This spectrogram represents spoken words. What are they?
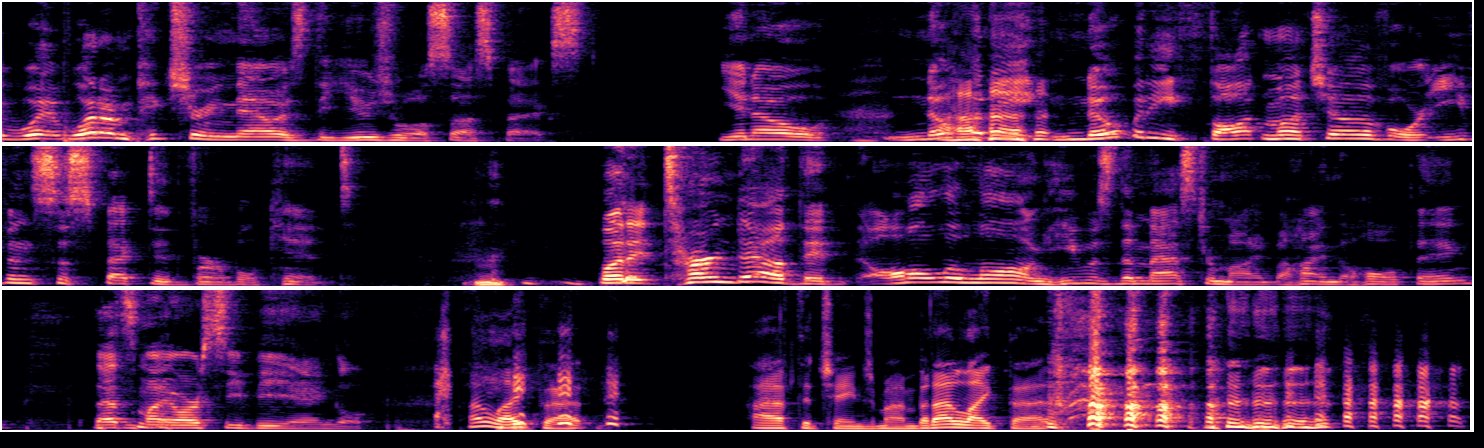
What, what I'm picturing now is the usual suspects. You know, nobody nobody thought much of or even suspected Verbal Kint. but it turned out that all along he was the mastermind behind the whole thing. That's my RCB angle. I like that. I have to change mine, but I like that.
